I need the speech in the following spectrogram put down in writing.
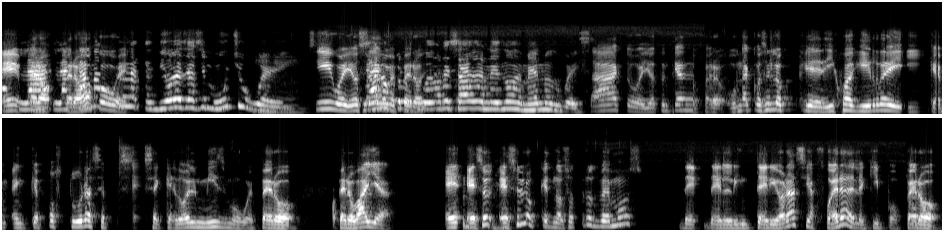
la, eh, la, pero- la pero cama ojo, güey. la atendió desde hace mucho, güey. Sí, güey, yo sé, Ya lo güey, que pero los jugadores hagan es lo de menos, güey. Exacto, güey, yo te entiendo, pero una cosa es lo que dijo Aguirre y, y que- en qué postura se, se- quedó él mismo, güey, pero, pero vaya, eso, eso es lo que nosotros vemos de- del interior hacia afuera del equipo, pero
